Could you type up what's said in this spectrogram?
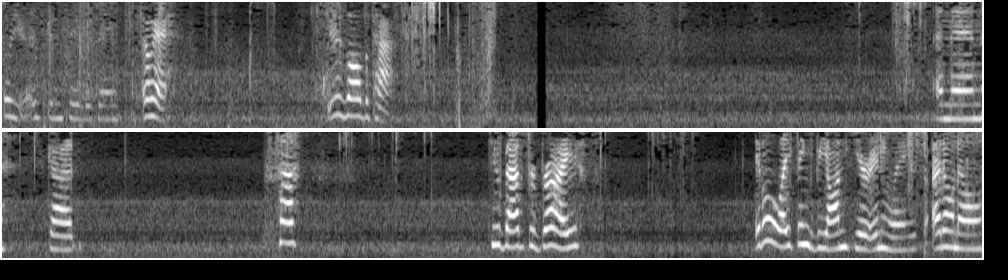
Oh, you guys can see the thing. Okay. Here's all the packs. And then got Too bad for Bryce. It'll, I think, be on here anyways. I don't know.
